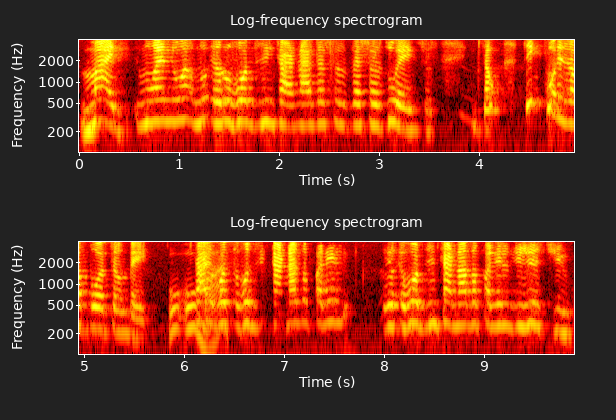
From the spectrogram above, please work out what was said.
Mas não é, não é, eu não vou desencarnar dessas, dessas doenças. Então, tem coisa boa também. O, o tá? eu, vou, eu vou desencarnar do aparelho eu vou desencarnar do aparelho digestivo.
